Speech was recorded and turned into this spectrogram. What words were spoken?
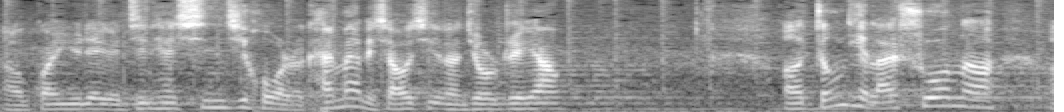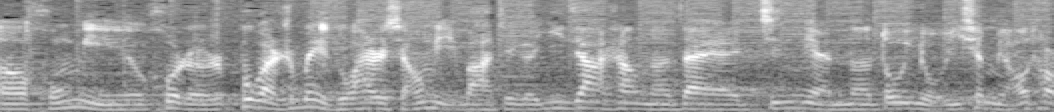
呃，关于这个今天新机或者开卖的消息呢，就是这样。呃，整体来说呢，呃，红米或者是不管是魅族还是小米吧，这个溢价上呢，在今年呢都有一些苗头，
